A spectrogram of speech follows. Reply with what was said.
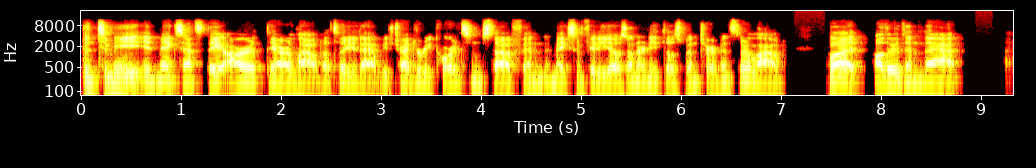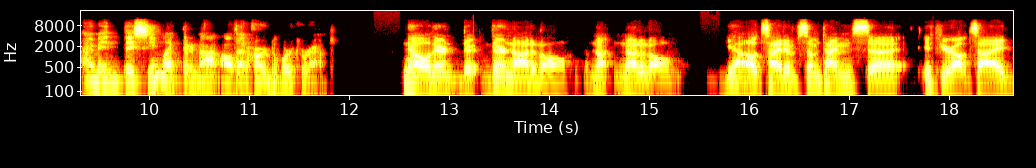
The, to me it makes sense. They are they are loud i'll tell you that. We've tried to record some stuff and make some videos underneath those wind turbines. They're loud. But other than that, I mean, they seem like they're not all that hard to work around. No, they're they're they're not at all. Not not at all. Yeah, outside of sometimes uh, if you're outside,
